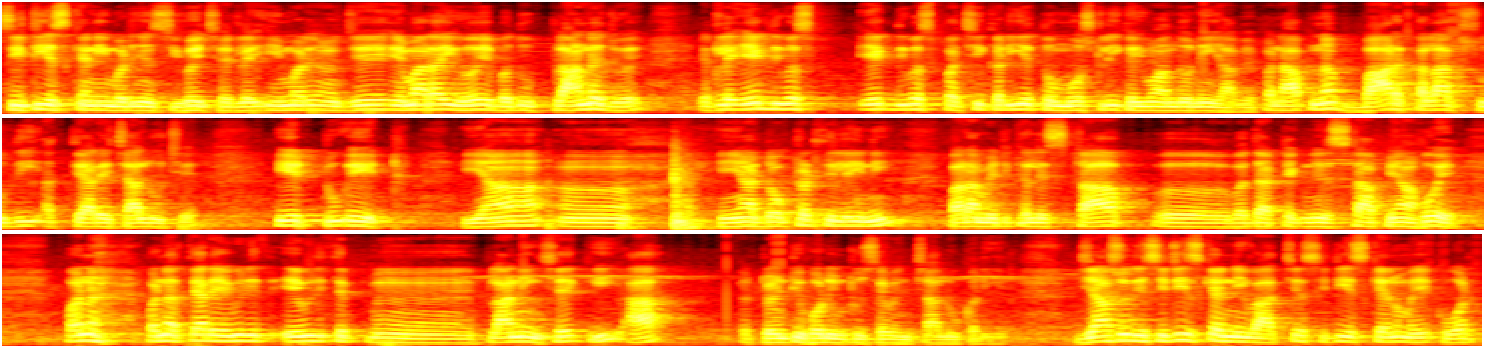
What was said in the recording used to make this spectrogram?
સિટી સ્કેન ઇમરજન્સી હોય છે એટલે ઇમર જે એમઆરઆઈ હોય એ બધું પ્લાન જ હોય. એટલે એક દિવસ એક દિવસ પછી કરીએ તો મોસ્ટલી કંઈ વાંધો નહીં આવે. પણ આપના બાર કલાક સુધી અત્યારે ચાલુ છે. એટ ટુ એટ ત્યાં અહીંયા ડૉક્ટરથી લઈને પારામેડિકલ સ્ટાફ બધા ટેકનિકલ સ્ટાફ ત્યાં હોય. પણ પણ અત્યારે એવી રીતે એવી રીતે પ્લાનિંગ છે કે આ ટ્વેન્ટી ફોર ઇન્ટુ સેવન ચાલુ કરીએ. જ્યાં સુધી સિટી સ્કેનની વાત છે સિટી સ્કેનમાં એક વર્ક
